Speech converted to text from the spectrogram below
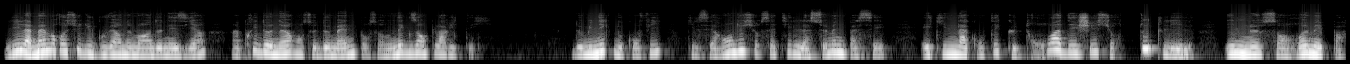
L'île a même reçu du gouvernement indonésien un prix d'honneur en ce domaine pour son exemplarité. Dominique nous confie qu'il s'est rendu sur cette île la semaine passée et qu'il n'a compté que trois déchets sur toute l'île. Il ne s'en remet pas.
